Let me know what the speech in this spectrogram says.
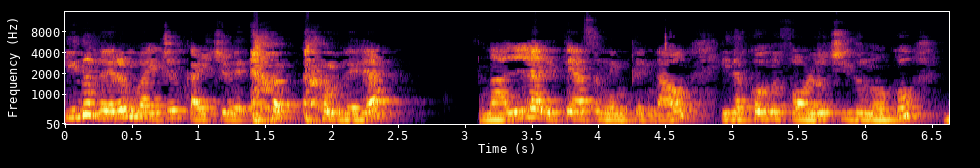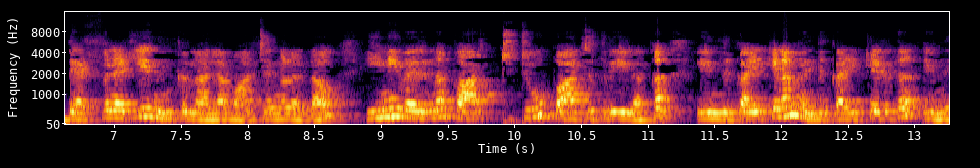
ഇത് വെറും വയറ്റിൽ കഴിച്ചു വരിക നല്ല വ്യത്യാസം നിങ്ങൾക്ക് ഉണ്ടാവും. ഇതൊക്കെ ഒന്ന് ഫോളോ ചെയ്ത് നോക്കൂ. ഡെഫിനറ്റ്ലി നിങ്ങൾക്ക് നല്ല മാറ്റങ്ങൾ ഉണ്ടാവും. ഇനി വരുന്ന പാർട്ട് ടു പാർട്ട് ത്രീയിലൊക്കെ എന്ത് കഴിക്കണം എന്ത് കഴിക്കരുത് എന്ന്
